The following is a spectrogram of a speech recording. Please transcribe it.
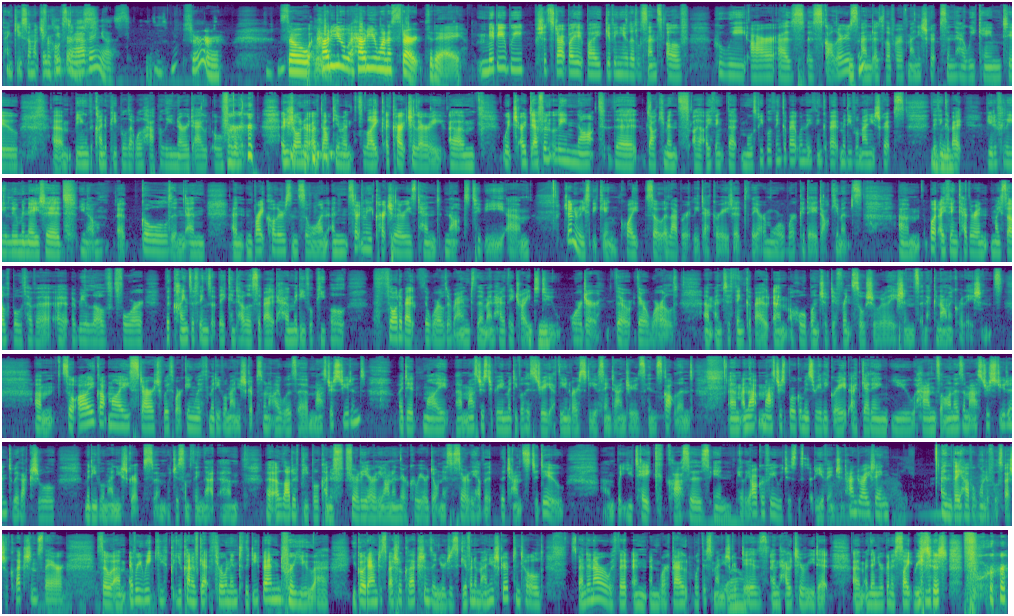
Thank you so much Thank for hosting for us. having us. Mm-hmm. Sure. Mm-hmm. So, how do you how do you want to start today? Maybe we should start by by giving you a little sense of who we are as as scholars mm-hmm. and as lover of manuscripts and how we came to um, being the kind of people that will happily nerd out over a genre of documents like a cartulary, um, which are definitely not the documents uh, I think that most people think about when they think about medieval manuscripts. They mm-hmm. think about beautifully illuminated, you know, uh, gold and, and and bright colors and so on. And certainly cartularies tend not to be um, generally speaking, quite so elaborately decorated. They are more workaday documents. Um, but I think Heather and myself both have a, a, a, real love for the kinds of things that they can tell us about how medieval people thought about the world around them and how they tried mm-hmm. to order their, their world um, and to think about um, a whole bunch of different social relations and economic relations. Um, so I got my start with working with medieval manuscripts when I was a master's student. I did my uh, master's degree in medieval history at the University of St Andrews in Scotland. Um, and that master's program is really great at getting you hands on as a master's student with actual medieval manuscripts, um, which is something that um, a lot of people kind of fairly early on in their career don't necessarily have a, the chance to do. Um, but you take classes in paleography, which is the study of ancient handwriting and they have a wonderful special collections there. So um, every week you, you kind of get thrown into the deep end where you uh, you go down to special collections and you're just given a manuscript and told spend an hour with it and, and work out what this manuscript wow. is and how to read it, um, and then you're going to sight read it for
